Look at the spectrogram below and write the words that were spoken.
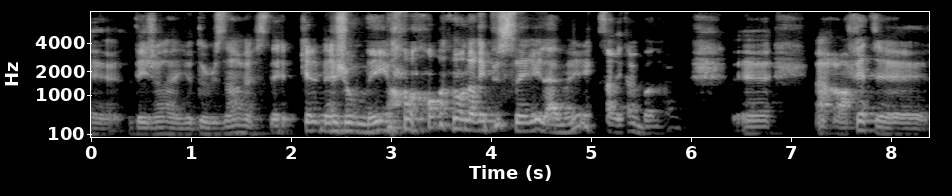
Euh, déjà, il y a deux ans, c'était quelle belle journée. on aurait pu se serrer la main, ça aurait été un bonheur. En fait, euh,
